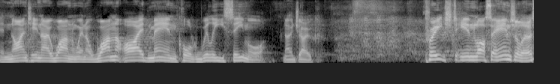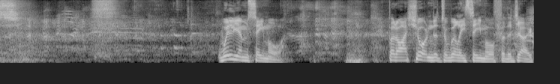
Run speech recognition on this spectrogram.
in 1901, when a one eyed man called Willie Seymour, no joke, preached in Los Angeles William Seymour. But I shortened it to Willie Seymour for the joke.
